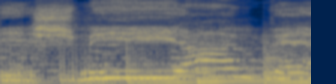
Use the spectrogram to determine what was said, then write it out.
Wish me, I'm better.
